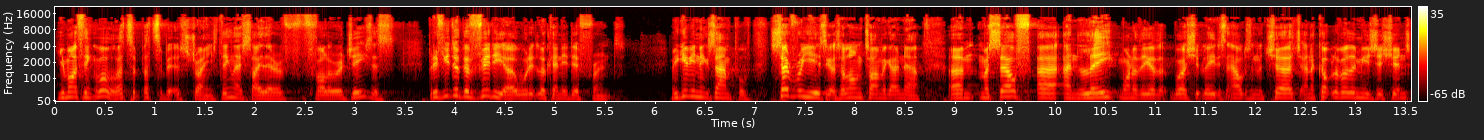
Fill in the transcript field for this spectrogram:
you might think, oh, that's a, that's a bit of a strange thing. They say they're a follower of Jesus. But if you took a video, would it look any different? Let me give you an example. Several years ago, it's a long time ago now, um, myself uh, and Lee, one of the other worship leaders and elders in the church, and a couple of other musicians,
